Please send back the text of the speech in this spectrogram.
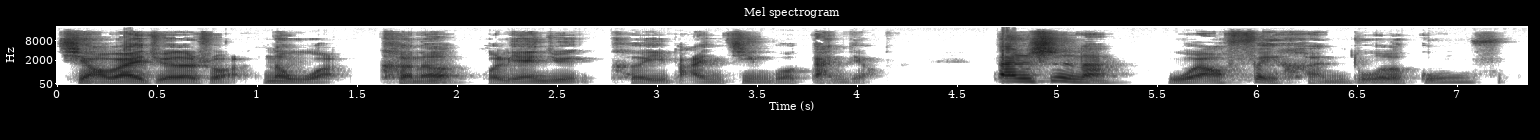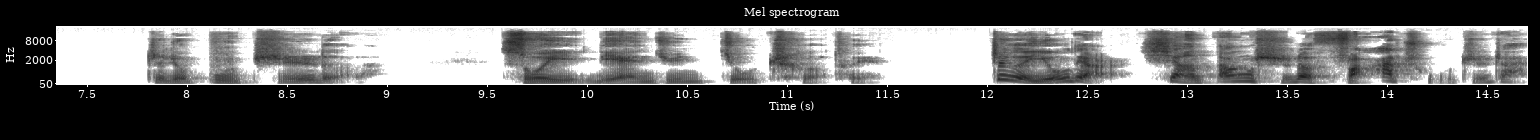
小白觉得说，那我可能我联军可以把你晋国干掉，但是呢，我要费很多的功夫，这就不值得了。所以联军就撤退了。这个有点像当时的伐楚之战。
